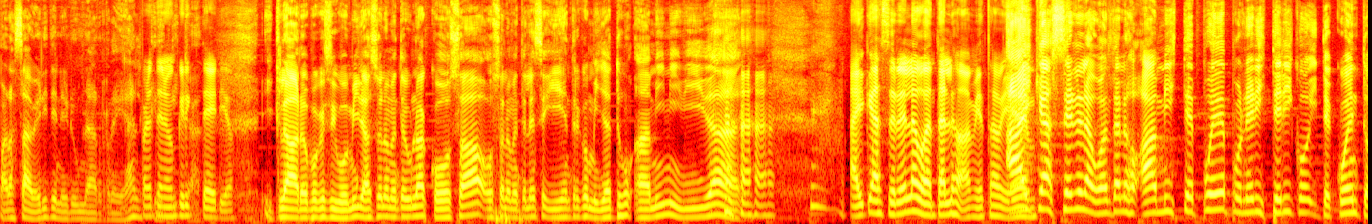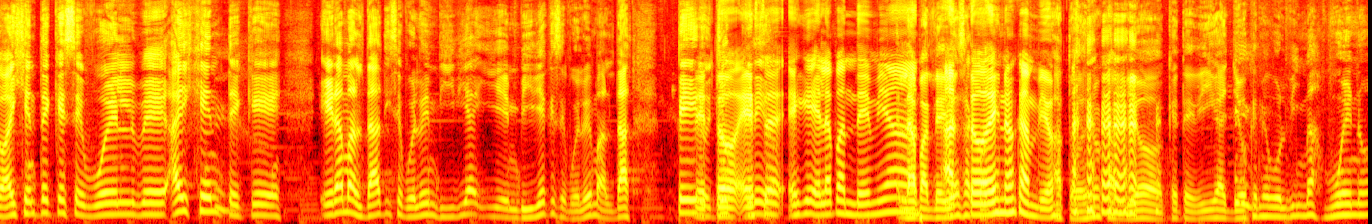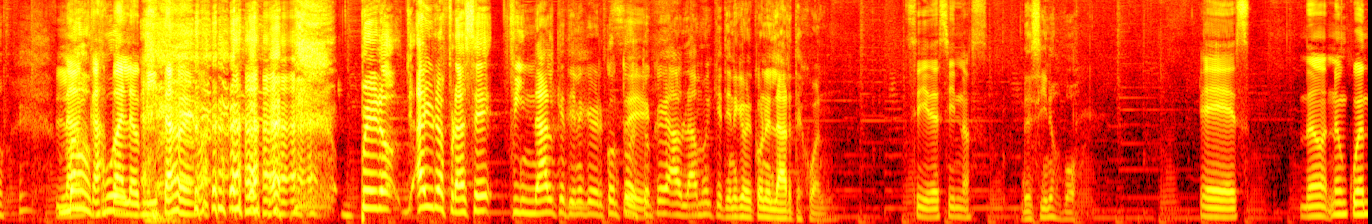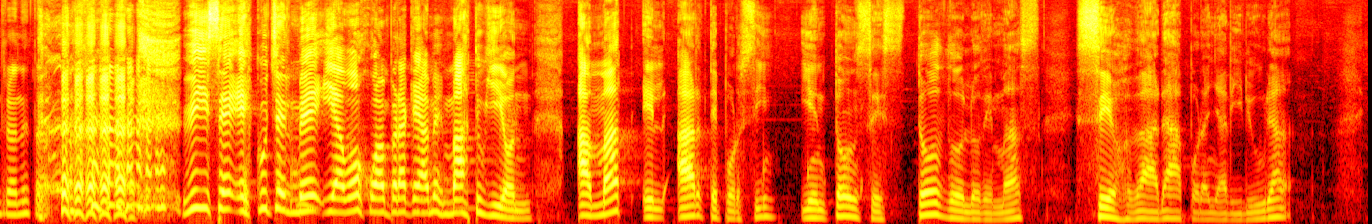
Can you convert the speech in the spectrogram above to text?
para saber y tener una real para tener un criterio. Y claro, porque si vos mirás solamente una cosa o solamente le seguís entre comillas tu a mí mi vida, Hay que hacerle el aguante a los amis, está bien. hay que hacerle el aguante a los amis, te puede poner histérico y te cuento, hay gente que se vuelve, hay gente que era maldad y se vuelve envidia y envidia que se vuelve maldad. Pero De yo todo. creo- Esto- es que la pandemia, La pandemia a sacó- todos nos cambió. A todos nos cambió. que te diga yo que me volví más bueno. Blancas palomitas vemos. Pero hay una frase final que tiene que ver con todo Sí. esto que hablamos y que tiene que ver con el arte, Juan. sí, decinos. Decinos vos. Es... No, no encuentro dónde está. Dice, escúchenme y a vos, Juan, para que ames más tu guion. Amad el arte por sí y entonces todo lo demás se os dará por añadidura.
